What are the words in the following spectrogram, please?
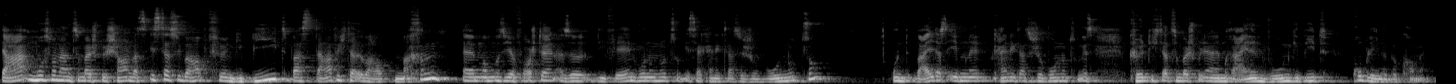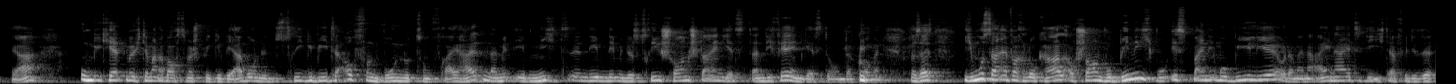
da muss man dann zum Beispiel schauen, was ist das überhaupt für ein Gebiet, was darf ich da überhaupt machen. Ähm, man muss sich ja vorstellen, also die Ferienwohnungsnutzung ist ja keine klassische Wohnnutzung. Und weil das eben eine, keine klassische Wohnnutzung ist, könnte ich da zum Beispiel in einem reinen Wohngebiet Probleme bekommen. Ja? Umgekehrt möchte man aber auch zum Beispiel Gewerbe- und Industriegebiete auch von Wohnnutzung frei halten, damit eben nicht neben dem Industrieschornstein jetzt dann die Feriengäste unterkommen. Das heißt, ich muss da einfach lokal auch schauen, wo bin ich, wo ist meine Immobilie oder meine Einheit, die ich da für diese,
